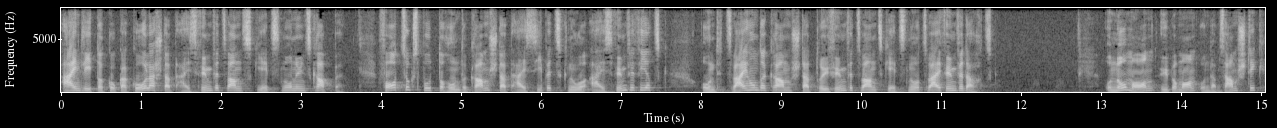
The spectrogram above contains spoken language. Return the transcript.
Ein Liter Coca-Cola statt 1,25 jetzt nur 90 Rappen. Vorzugsbutter 100 Gramm statt 1,70 nur 1,45 und 200 Gramm statt 3,25 jetzt nur 2,85. Und nur morgen, übermorgen und am Samstag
